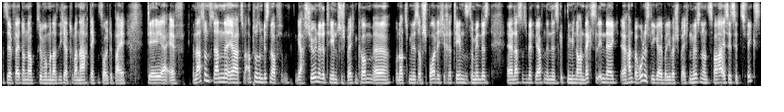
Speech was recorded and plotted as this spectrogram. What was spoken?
Das wäre vielleicht noch eine Option, wo man da sicher drüber nachdenken sollte bei der ERF. Dann lass uns dann ja zum Abschluss ein bisschen auf ja, schönere Themen zu sprechen kommen, äh, oder zumindest auf sportlichere Themen zumindest. Äh, lass uns wegwerfen, denn es gibt nämlich noch einen Wechsel in der äh, Handball-Bundesliga, über die wir sprechen müssen. Und zwar ist es jetzt fix,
